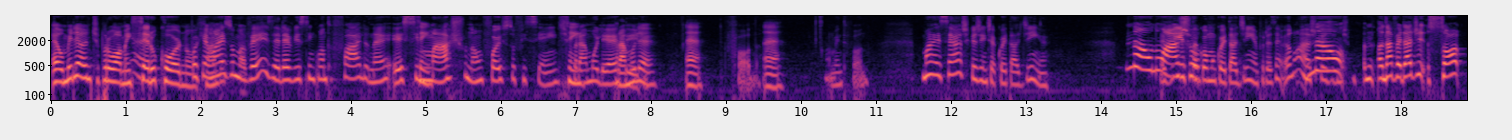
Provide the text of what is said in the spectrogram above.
É humilhante pro homem ser o corno. Porque, sabe? mais uma vez, ele é visto enquanto falho, né? Esse Sim. macho não foi suficiente Sim, pra mulher. Pra dele. mulher. É, Foda. é. É muito foda. Mas você acha que a gente é coitadinha? Não, não é acho. vista como coitadinha, por exemplo? Eu não acho não, que a gente. na verdade, só.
